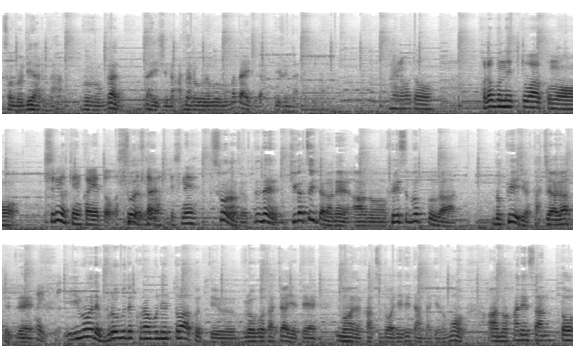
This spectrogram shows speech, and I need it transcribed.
そのリアルな部分が大事なアナログな部分が大事だっていうふうになってきます。なるほど。コラボネットワークも次の展開へと進んできたわけですね。そうなんですよ。でね気がついたらねあの Facebook がのページが立ち上がってて、はい。今までブログでコラボネットワークっていうブログを立ち上げて今までの活動は出てたんだけどもあの羽根さんと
